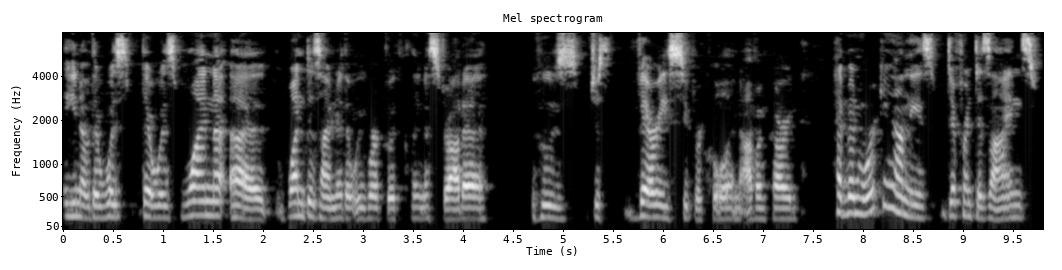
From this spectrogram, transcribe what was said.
you know, there was there was one uh, one designer that we worked with, Collina Strada, who's just very super cool and avant garde, had been working on these different designs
